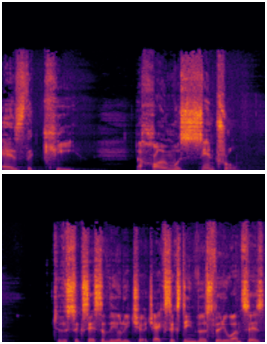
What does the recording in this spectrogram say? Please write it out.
as the key. The home was central to the success of the early church. Acts 16, verse 31 says,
